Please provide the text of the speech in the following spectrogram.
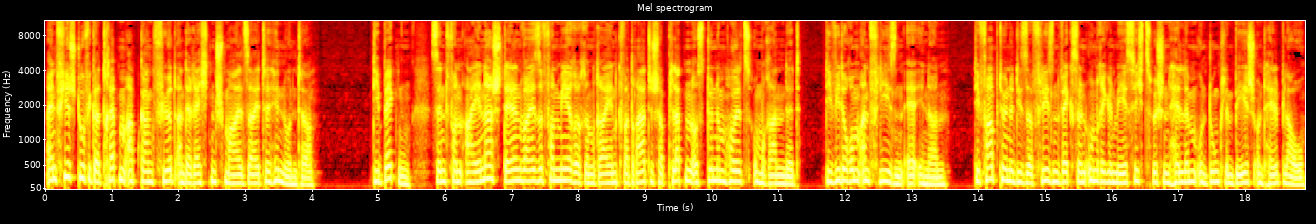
Ein vierstufiger Treppenabgang führt an der rechten Schmalseite hinunter. Die Becken sind von einer, stellenweise von mehreren Reihen quadratischer Platten aus dünnem Holz umrandet, die wiederum an Fliesen erinnern. Die Farbtöne dieser Fliesen wechseln unregelmäßig zwischen hellem und dunklem Beige und hellblau.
